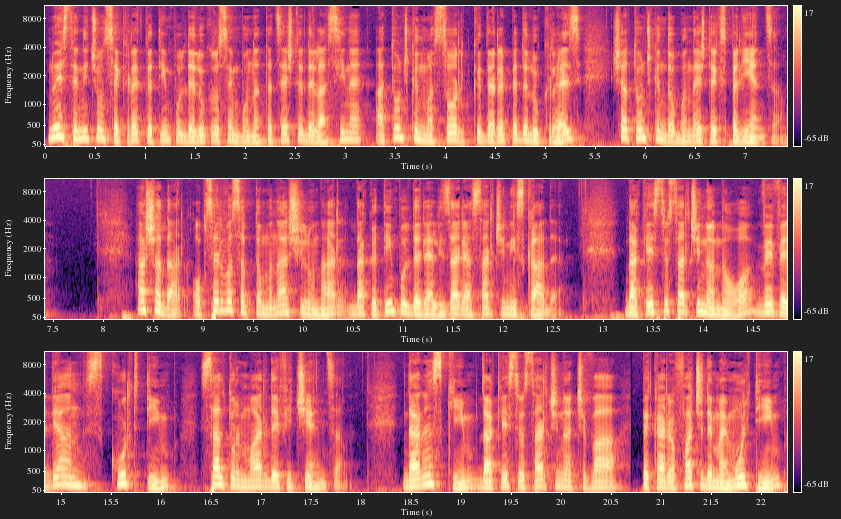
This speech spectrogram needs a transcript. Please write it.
Nu este niciun secret că timpul de lucru se îmbunătățește de la sine atunci când măsori cât de repede lucrezi și atunci când dobândești experiență. Așadar, observă săptămânal și lunar dacă timpul de realizare a sarcinii scade. Dacă este o sarcină nouă, vei vedea în scurt timp salturi mari de eficiență. Dar în schimb, dacă este o sarcină ceva pe care o face de mai mult timp,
